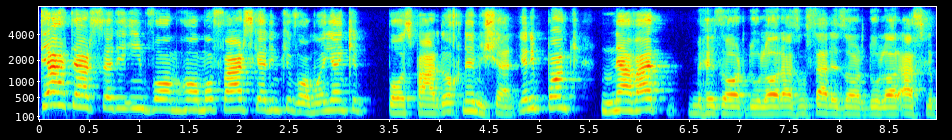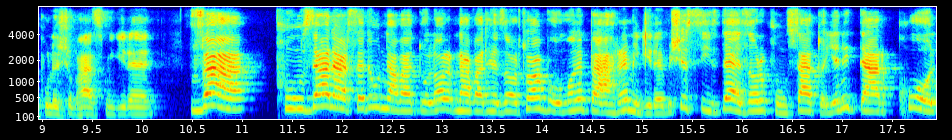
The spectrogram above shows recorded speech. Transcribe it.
ده درصد این وام ها ما فرض کردیم که وام که باز پرداخت نمیشن. یعنی بانک 90 هزار دلار از اون 100 هزار دلار اصل پولش رو پس می‌گیره و 15 درصد اون 90 دلار 90 هزار تا هم به عنوان بهره می‌گیره. میشه 13500 تا. یعنی در کل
